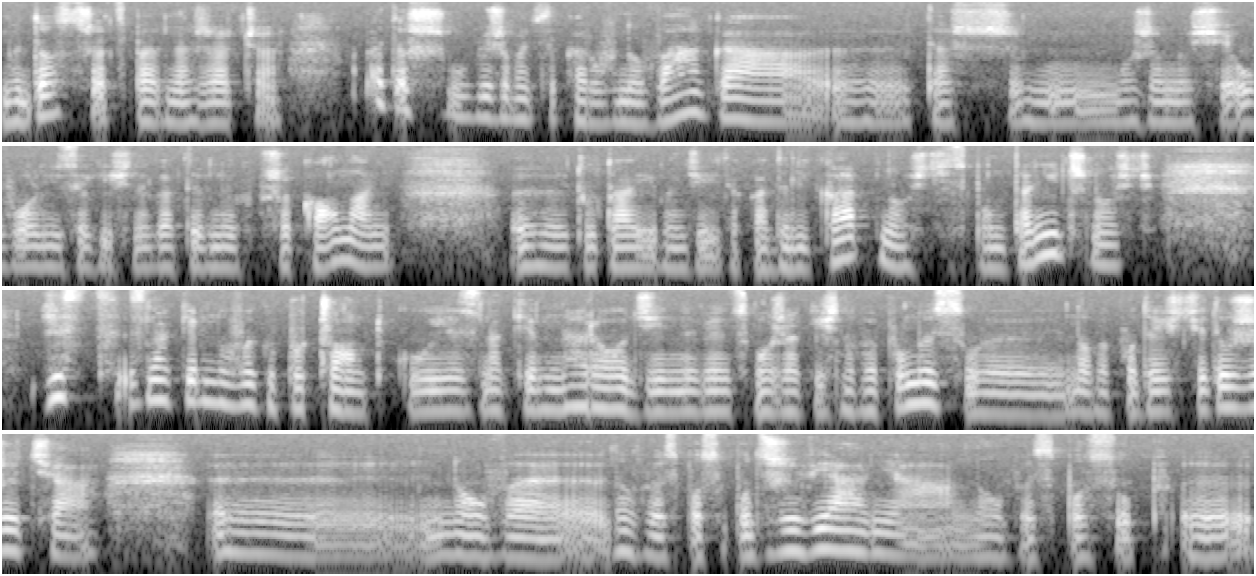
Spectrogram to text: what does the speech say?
dostrzec pewne rzeczy, ale też mówi, że będzie taka równowaga, y, też mm, możemy się uwolnić z jakichś negatywnych przekonań. Y, Tutaj będzie i taka delikatność, i spontaniczność. Jest znakiem nowego początku, jest znakiem narodzin, więc może jakieś nowe pomysły, nowe podejście do życia, yy, nowe, nowy sposób odżywiania, nowy sposób yy,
